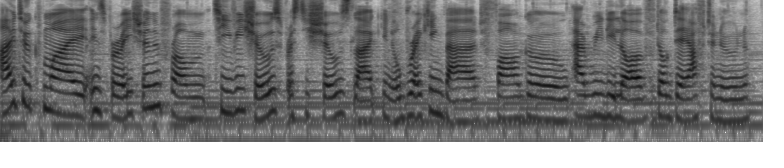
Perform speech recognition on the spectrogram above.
I took my inspiration from TV shows, prestige shows like, you know, Breaking Bad, Fargo. I really love Dog Day Afternoon.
